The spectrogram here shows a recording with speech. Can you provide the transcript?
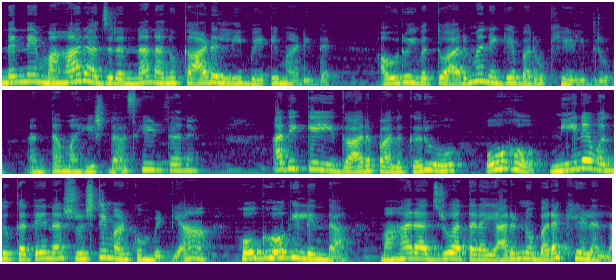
ನಿನ್ನೆ ಮಹಾರಾಜರನ್ನ ನಾನು ಕಾಡಲ್ಲಿ ಭೇಟಿ ಮಾಡಿದ್ದೆ. ಅವರು ಇವತ್ತು ಅರಮನೆಗೆ ಬರೋಕ್ ಹೇಳಿದ್ರು ಅಂತ ಮಹೇಶ್ ದಾಸ್ ಹೇಳ್ತಾನೆ. ಅದಕ್ಕೆ ಈ ದ್ವಾರಪಾಲಕರು ಓಹೋ, ನೀನೇ ಒಂದು ಕಥೆನ ಸೃಷ್ಟಿ ಮಾಡ್ಕೊಂಬಿಟ್ಯಾ ಹೋಗ್ ಹೋಗಿಲ್ಲಿಂದ ಮಹಾರಾಜರು ಆ ಥರ ಯಾರನ್ನೂ ಬರಕ್ಕೆ ಹೇಳಲ್ಲ.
